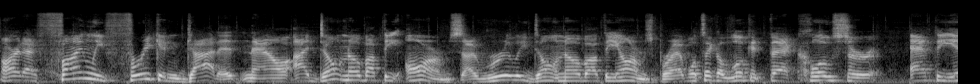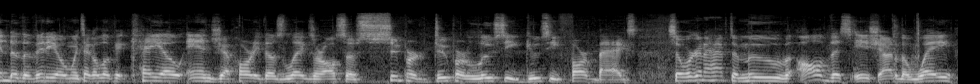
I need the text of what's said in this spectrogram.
Alright, I finally freaking got it. Now, I don't know about the arms. I really don't know about the arms, Brad. We'll take a look at that closer at the end of the video when we take a look at KO and Jeff Hardy. Those legs are also super duper loosey-goosey fart bags. So we're going to have to move all this ish out of the way.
